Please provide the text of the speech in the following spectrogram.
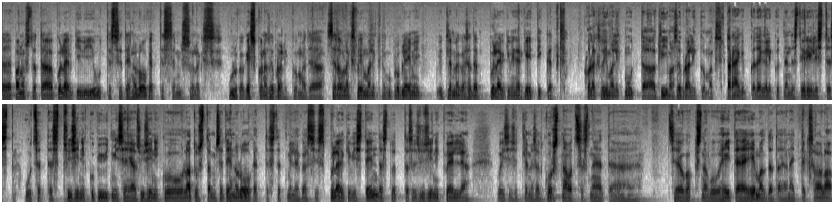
äh, panustada põlevkivi uutesse tehnoloogiatesse, mis oleks hulga keskkonnasõbralikumad ja seda oleks võimalik nagu probleemi, ütleme ka seda põlevkivienergeetikat oleks võimalik muuta kliimasõbralikumaks. ta räägib ka tegelikult nendest erilistest uudsetest süsiniku püüdmise ja süsiniku ladustamise tehnoloogiatest, et millega siis põlevkivist endast võtta see süsinik välja või siis ütleme sealt korstna otsast need äh, CO2 nagu heide eemaldada ja näiteks a la,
